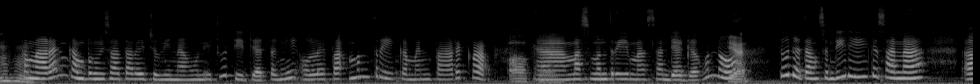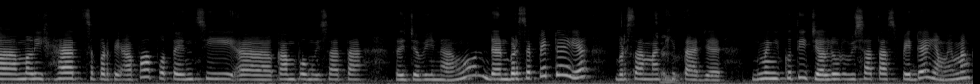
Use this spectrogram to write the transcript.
Mm-hmm. Kemarin Kampung Wisata Rejo Winangun itu didatangi oleh Pak Menteri Kemenparekraf, okay. uh, Mas Menteri Mas Sandiaga Uno. Yeah. Itu datang sendiri ke sana uh, melihat seperti apa potensi uh, Kampung Wisata Rejo Winangun dan bersepeda ya bersama jalur. kita aja mengikuti jalur wisata sepeda yang memang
